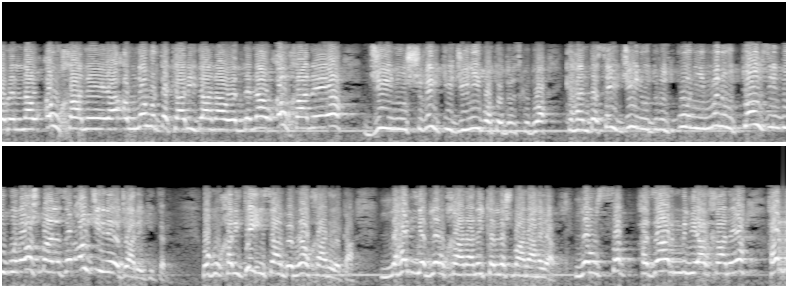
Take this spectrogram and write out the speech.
گەورە لەناو ئەو خانەیە ئەو نەوردەکاری داناوە لەناو ئەو خانەیە جین و شغیتی جینی بۆ تۆ دروست کردووە کە هەندەسەی جین و دروستبوونی من و تۆ زیندوو بوونەوەشمان لەسەر ئەو جینەیە جارێکی تر. وەکو خەریتەی ئینسان بێ ناو خانەیەەکە لە هەر یەک لەو خانانەی کە لەشمانە هەیە لەو سەد هزار ملیار خانەیە هەر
